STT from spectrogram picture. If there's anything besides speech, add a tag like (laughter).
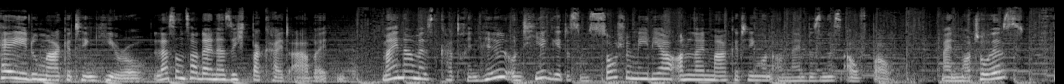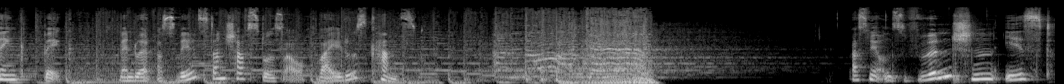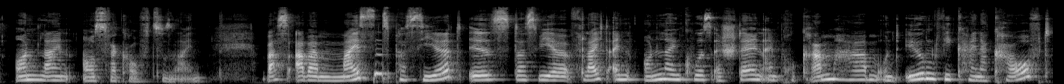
Hey, du Marketing Hero, lass uns an deiner Sichtbarkeit arbeiten. Mein Name ist Katrin Hill und hier geht es um Social Media, Online-Marketing und Online-Business-Aufbau. Mein Motto ist Think Big. Wenn du etwas willst, dann schaffst du es auch, weil du es kannst. Was wir uns wünschen, ist online ausverkauft zu sein. Was aber meistens passiert, ist, dass wir vielleicht einen Online-Kurs erstellen, ein Programm haben und irgendwie keiner kauft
